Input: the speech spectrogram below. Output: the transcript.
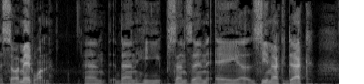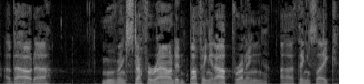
So I made one. And then he sends in a uh, deck about uh, moving stuff around and buffing it up, running uh, things like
